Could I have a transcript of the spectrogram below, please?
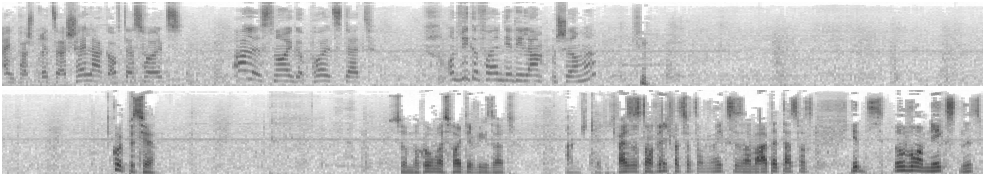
ein paar Spritzer Schellack auf das Holz, alles neu gepolstert. Und wie gefallen dir die Lampenschirme? Hm. Gut bisher. So, mal gucken, was heute, wie gesagt, ansteht. Ich weiß es noch nicht, was jetzt als nächstes erwartet. Das, was jetzt irgendwo am nächsten ist.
